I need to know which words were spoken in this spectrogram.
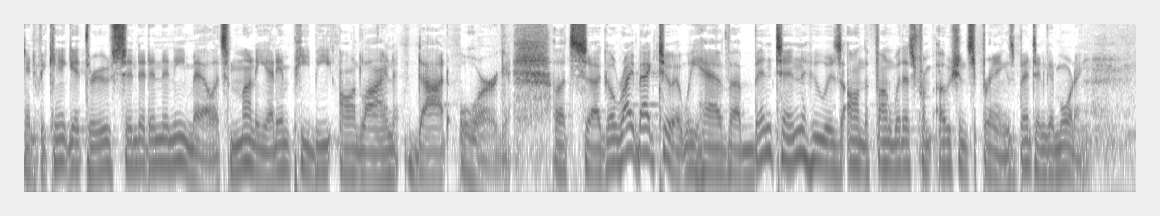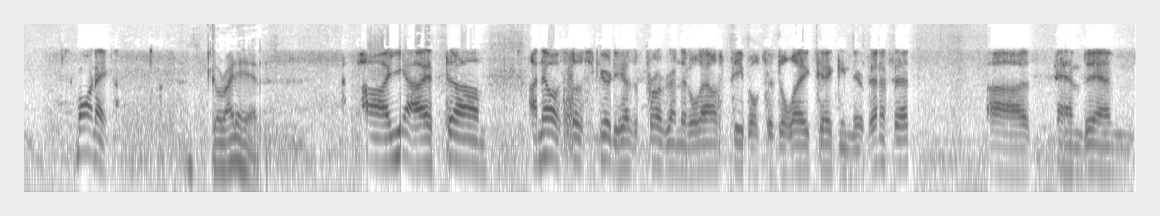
And if you can't get through, send it in an email. It's money at mpbonline.org. Let's uh, go right back to it. We have uh, Benton, who is on the phone with us from Ocean Springs. Benton, good morning. Morning. Go right ahead. Uh, yeah, it, um, I know Social Security has a program that allows people to delay taking their benefit uh, and then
